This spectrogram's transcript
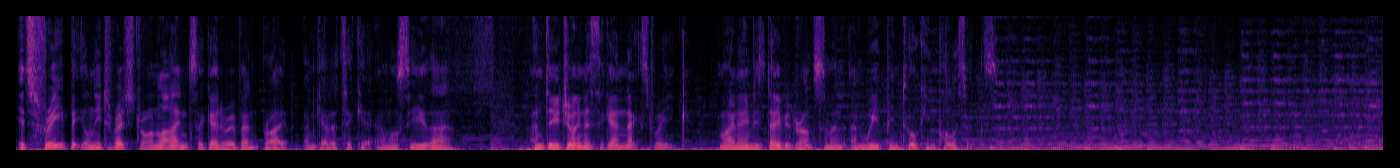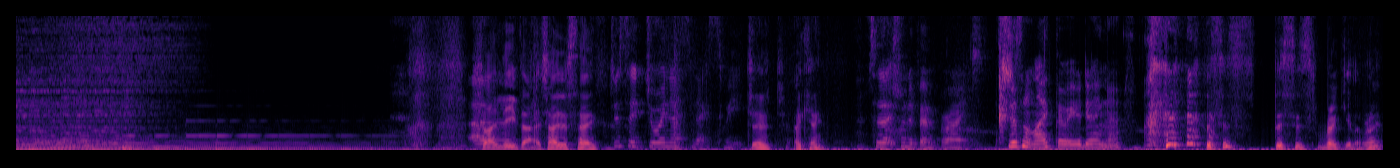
It's free, but you'll need to register online, so go to Eventbrite and get a ticket, and we'll see you there. And do join us again next week. My name is David Runciman, and we've been talking politics. Shall I leave that? Shall I just say, Just say join us next week. "Ju- okay, Search on Eventbrite. She doesn't like the way you're doing this. this is this is regular, right?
